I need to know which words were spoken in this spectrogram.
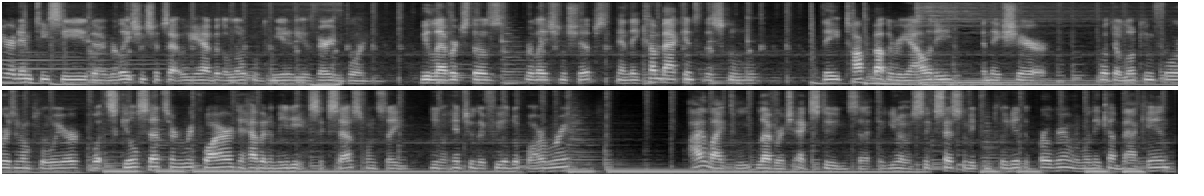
Here at MTC, the relationships that we have with the local community is very important. We leverage those relationships and they come back into the school. They talk about the reality and they share what they're looking for as an employer, what skill sets are required to have an immediate success once they, you know, enter the field of barbering. I like to leverage ex-students that, you know, successfully completed the program and when they come back in,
